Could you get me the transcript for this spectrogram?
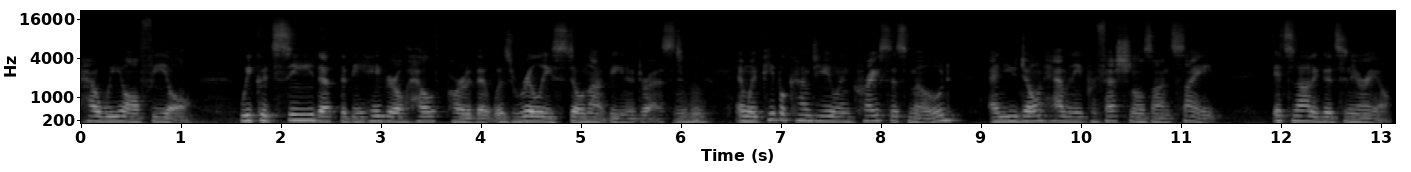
how we all feel. We could see that the behavioral health part of it was really still not being addressed. Mm-hmm. And when people come to you in crisis mode and you don't have any professionals on site, it's not a good scenario.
